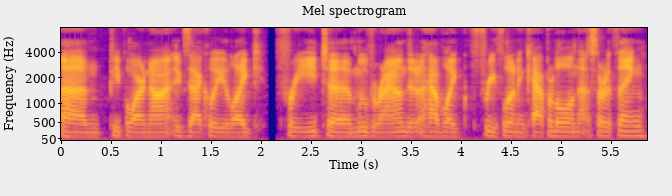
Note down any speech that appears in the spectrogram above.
Um, people are not exactly like free to move around. They don't have like free floating capital and that sort of thing.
